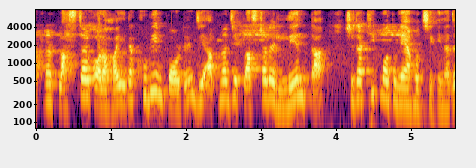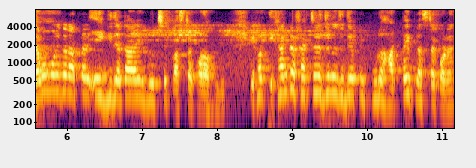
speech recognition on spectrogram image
আপনার প্লাস্টার করা হয়, এটা খুবই ইম্পর্টেন্ট যে আপনার যে প্লাস্টারের লেন্থটা সেটা ঠিক মতো নেওয়া হচ্ছে কিনা। যেমন মনে করেন আপনার এই গিরাটাই হচ্ছে প্লাস্টার করা হলো। এখন এখানকার ফ্র্যাকচারের জন্য যদি আপনি পুরো হাতটাই প্লাস্টার করেন,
